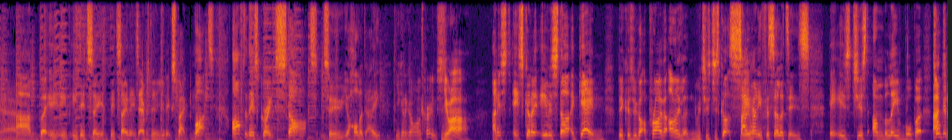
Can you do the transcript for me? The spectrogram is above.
Yeah. Um, but he, he, he did say it did say that it's everything you'd expect. But after this great start to your holiday, you're going to go on a cruise. You are. And it's it's going to even start again because we've got a private island which has just got so Yeah. many facilities. It is just unbelievable. But talking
